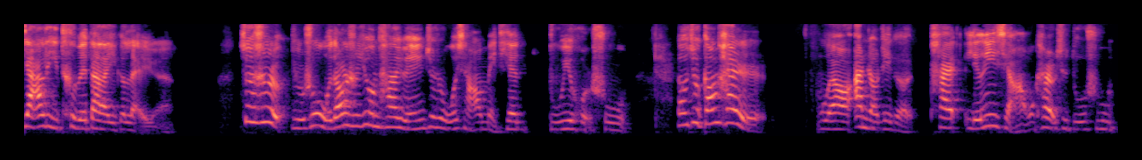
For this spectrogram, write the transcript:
压力特别大的一个来源。就是比如说，我当时用它的原因，就是我想要每天读一会儿书。然后就刚开始，我要按照这个，它铃一响，我开始去读书。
